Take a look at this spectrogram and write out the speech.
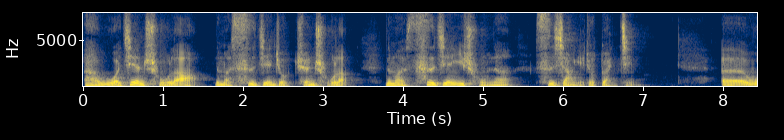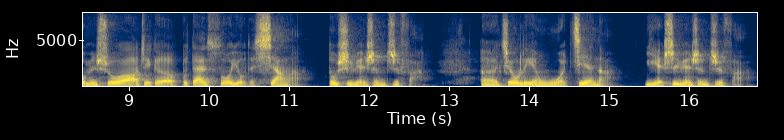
呃，我见除了啊，那么四见就全除了。那么四见一除呢，四相也就断尽。呃，我们说啊，这个不但所有的相啊都是原生之法，呃，就连我见呐也是原生之法。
